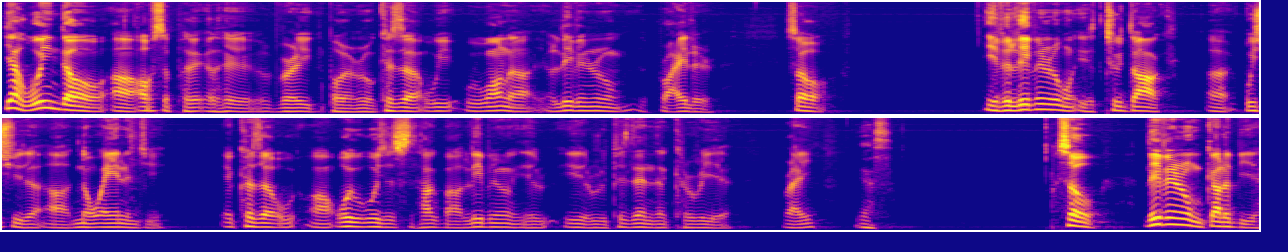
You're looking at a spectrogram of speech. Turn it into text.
Yeah, window uh, also play a very important role because uh, we, we want a living room brighter. So if the living room is too dark, uh, we should uh, no energy because uh, uh, we, we just talk about living room it, it represent the career, right? Yes. So living room gotta be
